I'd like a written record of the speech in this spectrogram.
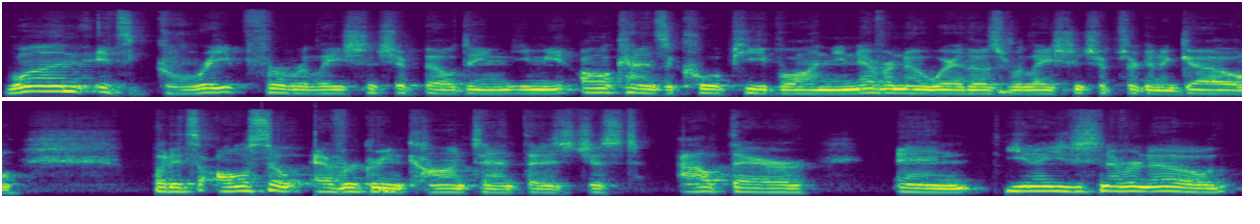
one, it's great for relationship building. You meet all kinds of cool people and you never know where those relationships are going to go. But it's also evergreen content that is just out there and you know you just never know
